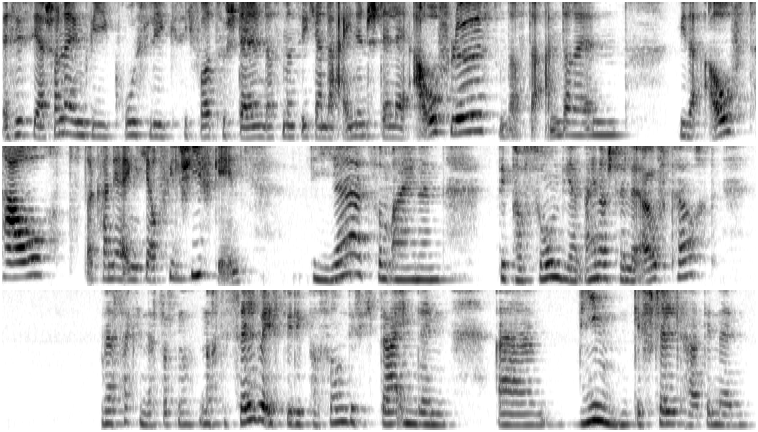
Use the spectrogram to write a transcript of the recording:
Es ist ja schon irgendwie gruselig, sich vorzustellen, dass man sich an der einen Stelle auflöst und auf der anderen wieder auftaucht. Da kann ja eigentlich auch viel schiefgehen. Ja, zum einen die Person, die an einer Stelle auftaucht. Wer sagt denn, dass das noch, dieselbe ist wie die Person, die sich da in den äh, Beam gestellt hat, in den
